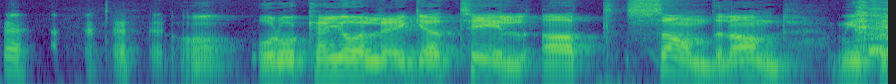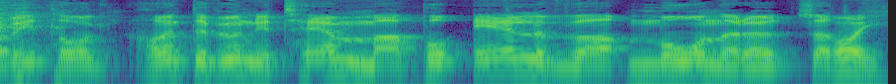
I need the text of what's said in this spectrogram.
ja, och då kan jag lägga till att Sandland, mitt favoritlag, har inte vunnit hemma på 11 månader. Så att Oj.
